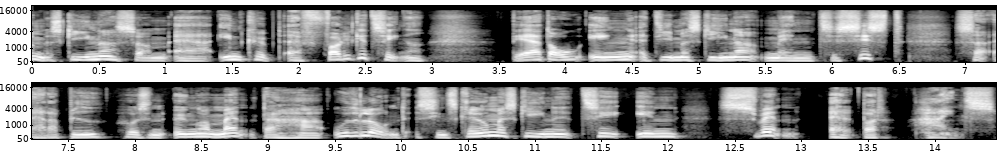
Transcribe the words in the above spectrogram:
maskiner, som er indkøbt af Folketinget. Det er dog ingen af de maskiner, men til sidst så er der bid hos en yngre mand, der har udlånt sin skrivemaskine til en Svend Albert Heinz.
